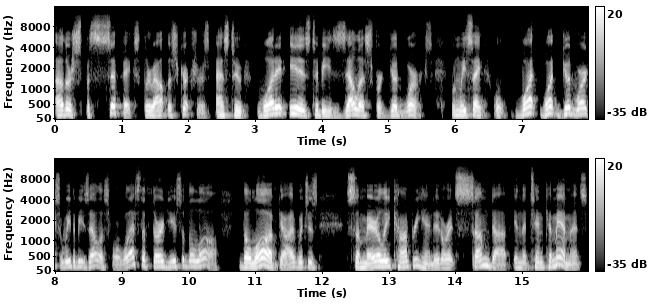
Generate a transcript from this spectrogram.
other specifics throughout the scriptures as to what it is to be zealous for good works. When we say, well, what, what good works are we to be zealous for? Well, that's the third use of the law. The law of God, which is summarily comprehended or it's summed up in the Ten Commandments,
